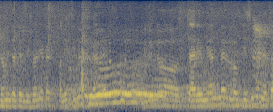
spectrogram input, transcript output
জমি জাতের বিষয় নিয়ে একটা খালি ছিল। বিভিন্ন চার ইউনিয়নের লোক গেছিল, নেতা।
